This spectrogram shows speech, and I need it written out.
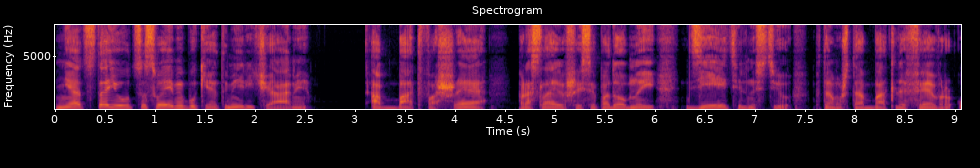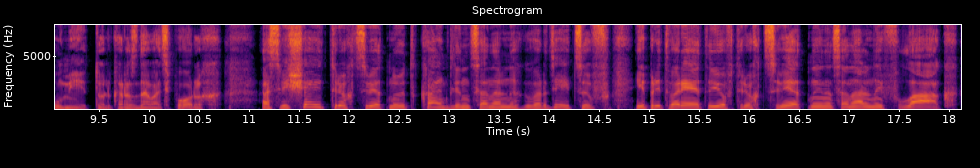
не отстают со своими букетами и речами. Аббат Фаше — прославившийся подобной деятельностью, потому что аббат Лефевр умеет только раздавать порох, освещает трехцветную ткань для национальных гвардейцев и притворяет ее в трехцветный национальный флаг,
